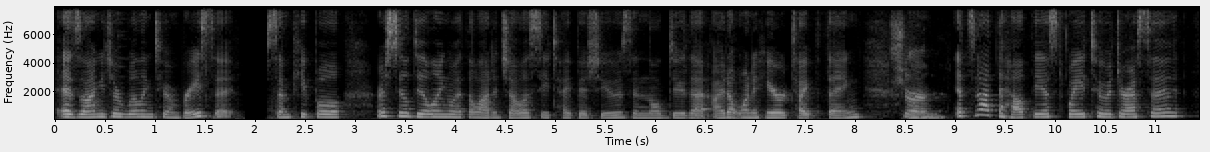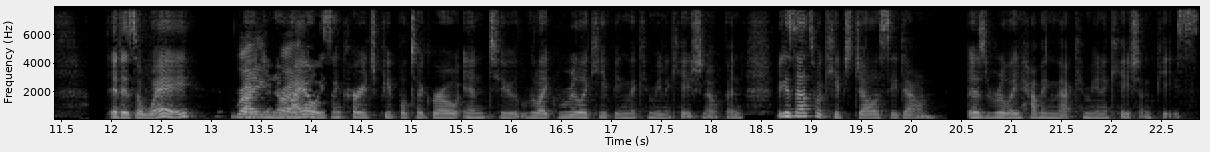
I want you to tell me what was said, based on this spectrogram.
as long as you're willing to embrace it. Some people are still dealing with a lot of jealousy type issues and they'll do that I don't want to hear type thing. Sure. Um, it's not the healthiest way to address it. It is a way. Right. But, you know, right. I always encourage people to grow into like really keeping the communication open because that's what keeps jealousy down is really having that communication piece.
